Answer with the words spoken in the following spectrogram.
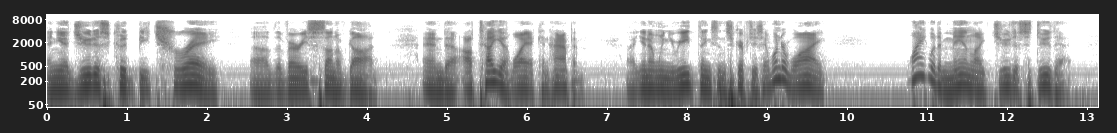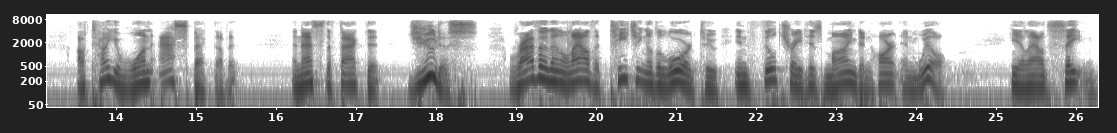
And yet Judas could betray uh, the very Son of God. And uh, I'll tell you why it can happen. Uh, you know, when you read things in Scripture, you say, I wonder why. Why would a man like Judas do that? I'll tell you one aspect of it, and that's the fact that Judas, rather than allow the teaching of the Lord to infiltrate his mind and heart and will, he allowed Satan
